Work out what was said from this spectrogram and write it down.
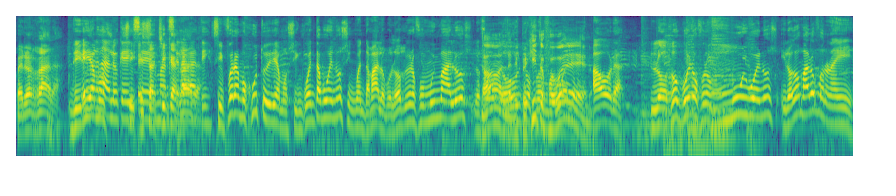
pero es rara. Diríamos, es lo que si- dice esa chica es rara. Si fuéramos justos diríamos 50 buenos, 50 malos, porque los dos primeros fueron muy malos, los, No, los el del espejito fueron fue bueno. Ahora, los dos buenos fueron muy buenos y los dos malos fueron ahí.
